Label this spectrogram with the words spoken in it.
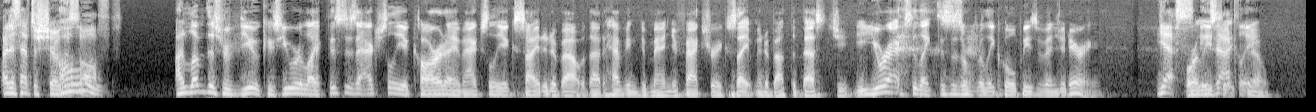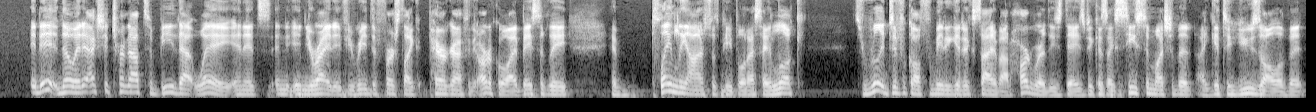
I just have to show this Oh. off. I love this review because you were like, "This is actually a card I am actually excited about without having to manufacture excitement about the best." G-. You were actually like, "This is a really cool piece of engineering," Yes, or at least exactly. You know, It is no, it actually turned out to be that way, and it's and, and you're right. If you read the first like paragraph of the article, I basically am plainly honest with people, and I say, look, it's really difficult for me to get excited about hardware these days because I see so much of it, I get to use all of it.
